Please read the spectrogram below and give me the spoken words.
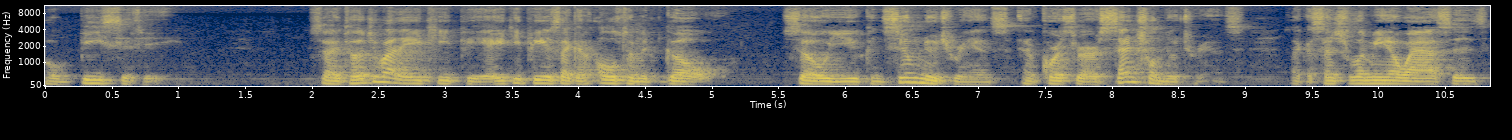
obesity so I told you about ATP. ATP is like an ultimate goal. So you consume nutrients, and of course, there are essential nutrients like essential amino acids,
